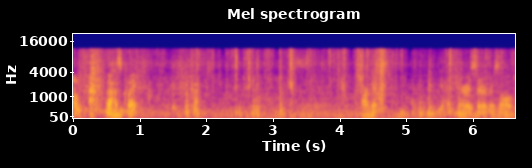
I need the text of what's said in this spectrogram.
Oh, that was quick. Okay. Target. Yeah. Or is it a resolve?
